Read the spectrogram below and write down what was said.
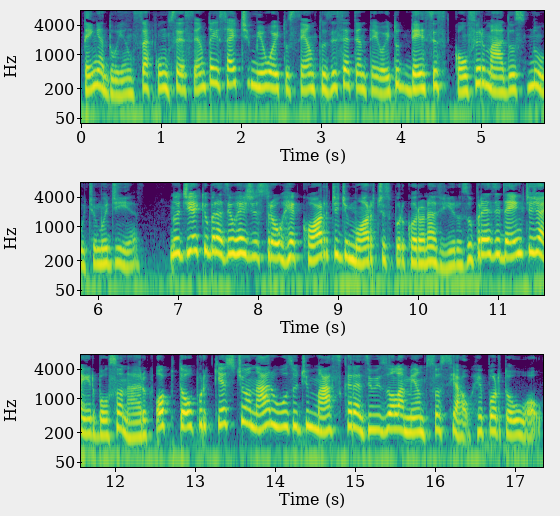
têm a doença, com 67.878 desses confirmados no último dia. No dia que o Brasil registrou recorde de mortes por coronavírus, o presidente Jair Bolsonaro optou por questionar o uso de máscaras e o isolamento social, reportou o UOL.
